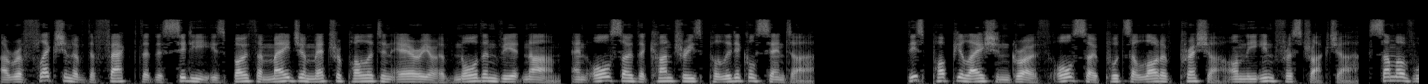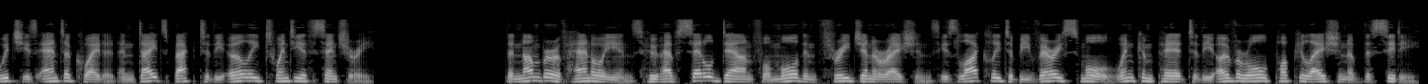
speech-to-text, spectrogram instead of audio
a reflection of the fact that the city is both a major metropolitan area of northern Vietnam, and also the country's political center. This population growth also puts a lot of pressure on the infrastructure, some of which is antiquated and dates back to the early 20th century. The number of Hanoians who have settled down for more than three generations is likely to be very small when compared to the overall population of the city.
